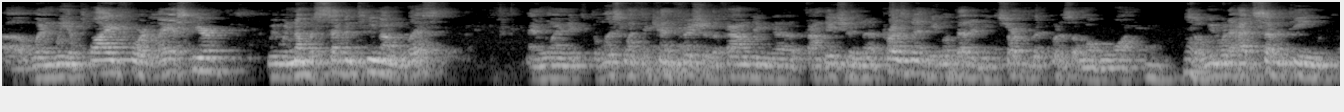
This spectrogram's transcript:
Uh, when we applied for it last year, we were number seventeen on the list. And when it- the list went to Ken Fisher, the founding, uh, foundation uh, president, he looked at it, and he circled it, put us on number one. So we would have had seventeen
